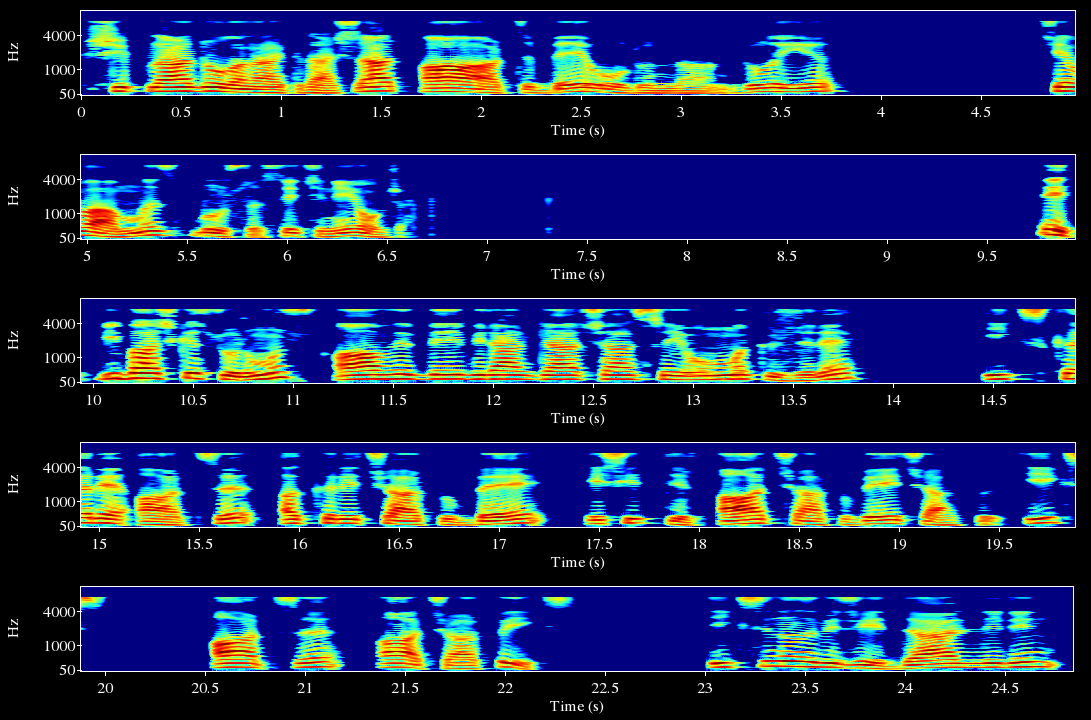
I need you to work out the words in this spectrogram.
şıklarda olan arkadaşlar a artı b olduğundan dolayı cevabımız Bursa seçeneği olacak. Evet bir başka sorumuz a ve b birer gerçel sayı olmak üzere x kare artı a kare çarpı b eşittir a çarpı b çarpı x artı a çarpı x. x'in alabileceği değerlerin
